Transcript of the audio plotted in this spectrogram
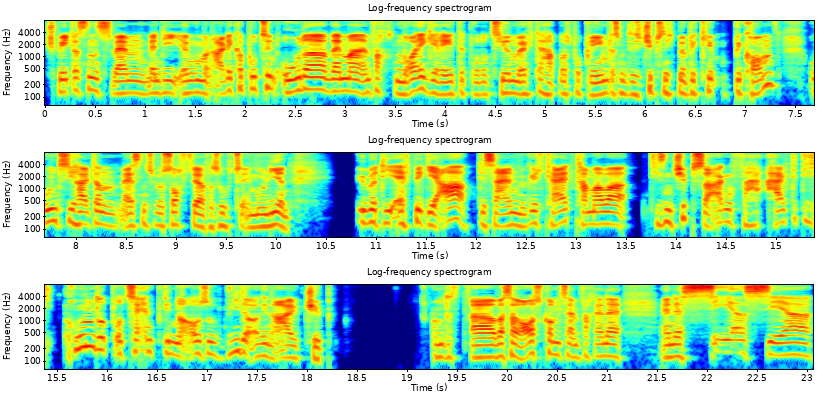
spätestens, wenn, wenn die irgendwann alle kaputt sind oder wenn man einfach neue Geräte produzieren möchte, hat man das Problem, dass man diese Chips nicht mehr bekommt und sie halt dann meistens über Software versucht zu emulieren. Über die FPGA-Designmöglichkeit kann man aber diesen Chip sagen, verhalte dich 100% genauso wie der Original-Chip. Und äh, was herauskommt, ist einfach eine, eine sehr, sehr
